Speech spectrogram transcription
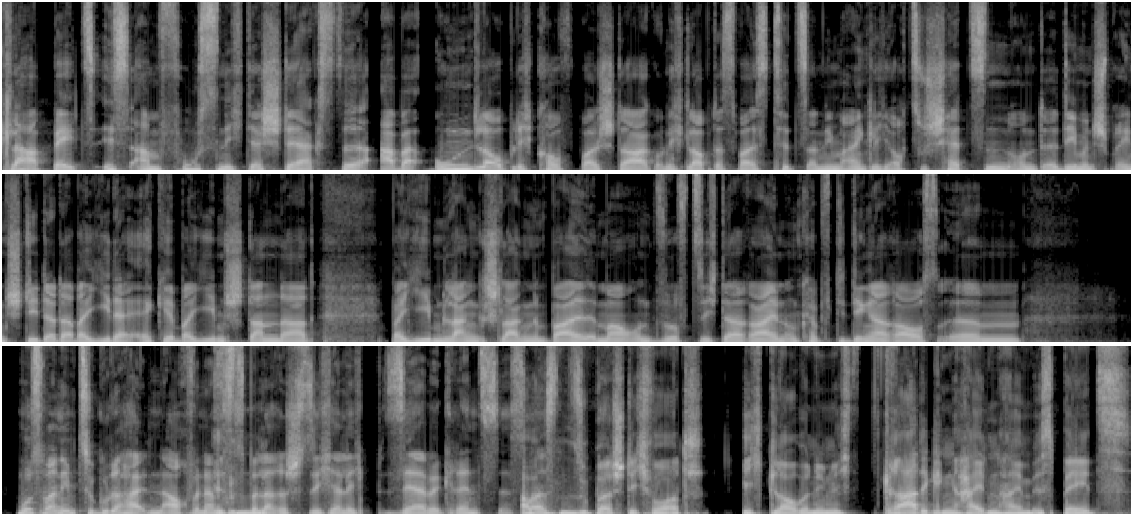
klar, Bates ist am Fuß nicht der stärkste, aber unglaublich kopfballstark. Und ich glaube, das weiß Titz an ihm eigentlich auch zu schätzen. Und äh, dementsprechend steht er da bei jeder Ecke, bei jedem Standard, bei jedem lang geschlagenen Ball immer und wirft sich da rein und köpft die Dinger raus. Ähm, muss man ihm zugute halten, auch wenn er Ist ein- fußballerisch sicherlich sehr begrenzt ist. Aber ne? es ist ein super Stichwort. Ich glaube nämlich, gerade gegen Heidenheim ist Bates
